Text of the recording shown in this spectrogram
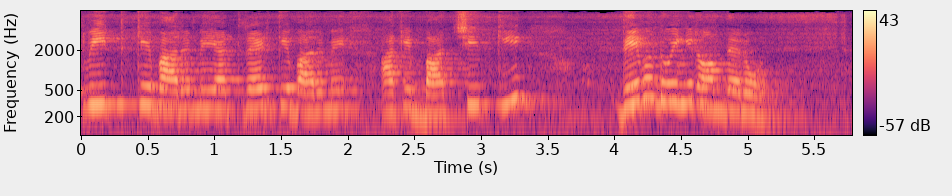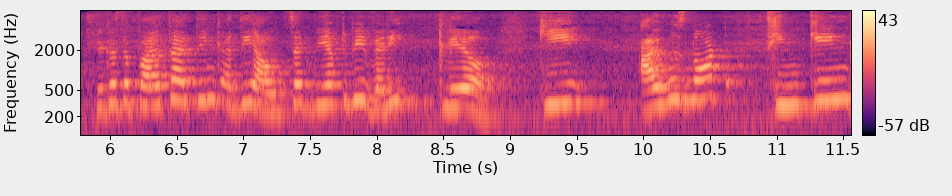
ट्वीट के बारे में या थ्रेड के बारे में आके बातचीत की they were doing it on their own because Apartha, I think at the outset we have to be very clear कि I was not thinking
